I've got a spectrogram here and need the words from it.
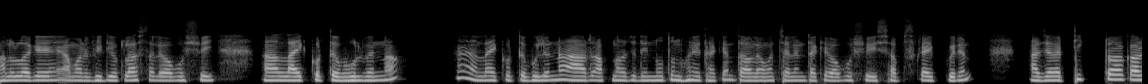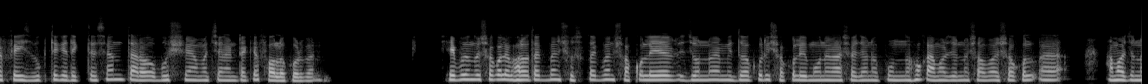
ভালো লাগে আমার ভিডিও ক্লাস তাহলে অবশ্যই লাইক করতে ভুলবেন না। হ্যাঁ? লাইক করতে ভুলেন না। আর আপনারা যদি নতুন হয়ে থাকেন তাহলে আমার চ্যানেলটাকে অবশ্যই সাবস্ক্রাইব করেন আর যারা টিকটক আর ফেসবুক থেকে দেখতেছেন তারা অবশ্যই আমার চ্যানেলটাকে ফলো করবেন। সেই পর্যন্ত সকলে ভালো থাকবেন, সুস্থ থাকবেন। সকলের জন্য আমি দোয়া করি সকলের মনের আশা যেন পূর্ণ হোক। আমার জন্য সবাই সকল আমার জন্য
